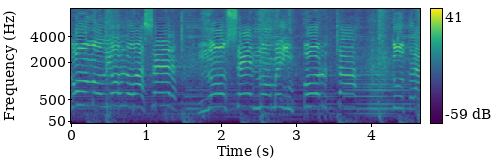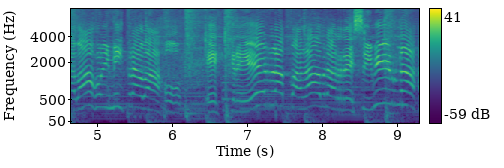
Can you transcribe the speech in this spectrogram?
¿Cómo Dios lo va a hacer? No sé, no me importa. Tu trabajo y mi trabajo es creer la palabra, recibirla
